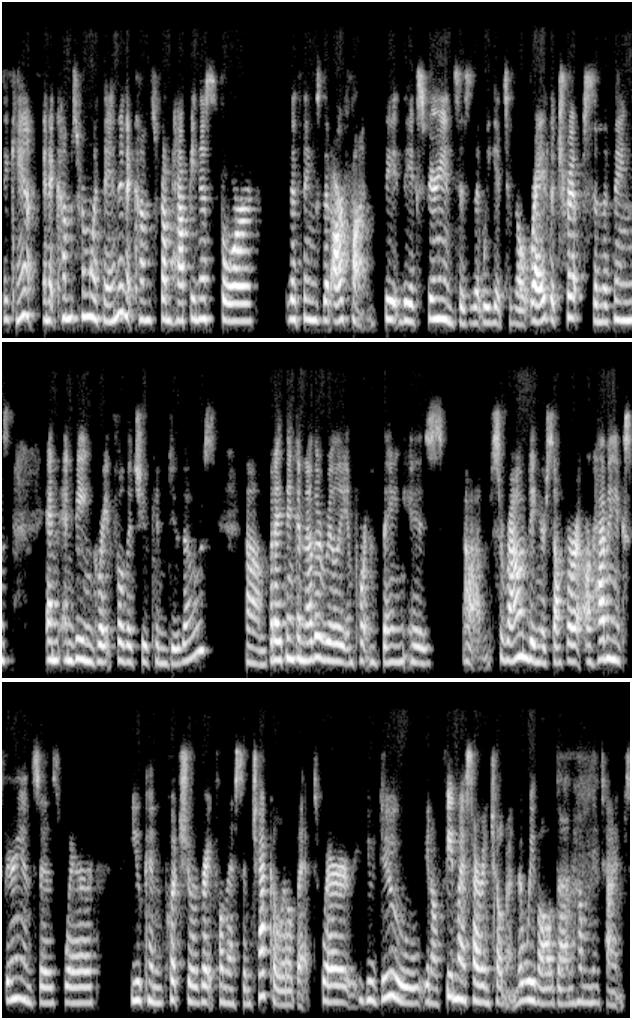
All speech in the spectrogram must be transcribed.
it can't. And it comes from within and it comes from happiness for the things that are fun, the, the experiences that we get to go, right? The trips and the things and, and being grateful that you can do those. Um, but I think another really important thing is um, surrounding yourself or, or having experiences where you can put your gratefulness in check a little bit, where you do, you know, feed my starving children that we've all done how many times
